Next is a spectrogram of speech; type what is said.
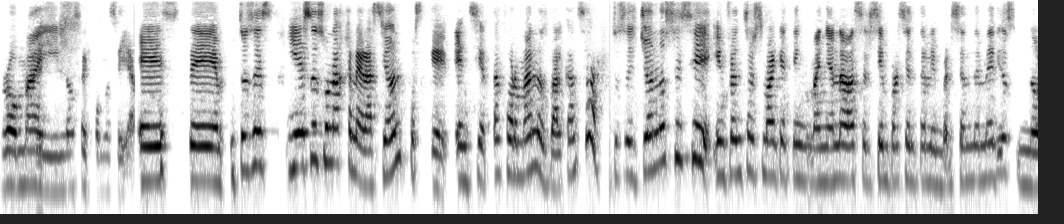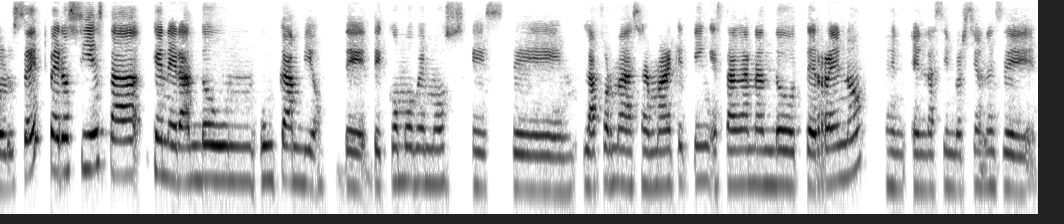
Roma y no sé cómo se llama. Este, entonces, y eso es una generación, pues que en cierta forma nos va a alcanzar. Entonces, yo no sé si influencers marketing mañana va a ser 100% la inversión de medios, no lo sé, pero sí está generando un, un cambio de, de, cómo vemos este, la forma de hacer marketing, está ganando terreno en, las inversiones de,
